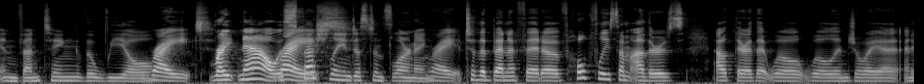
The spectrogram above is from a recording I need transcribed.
reinventing the wheel right. right now, Right. especially in distance learning. right to the benefit of hopefully some others out there that will will enjoy it and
